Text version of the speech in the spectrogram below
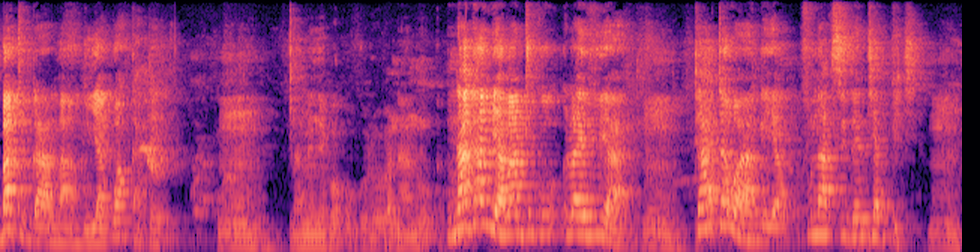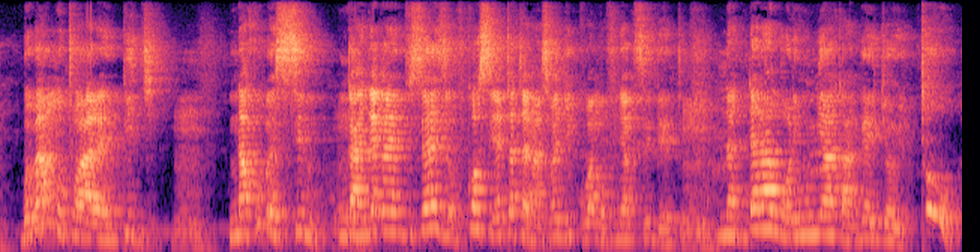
batugamba mbu yagwa katebe Mm. namenyeka okugulu oba nanuuka nagambye abantu ku live yange Mm. taata wange yafuna accident ya piki bwe bamutwala empigi nakuba essimu nga njagala empisa ezi of course yatatanasi bagikuba nga ofunye accident. Naddala ng'oli mu myaka ngaegyoyo tu!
